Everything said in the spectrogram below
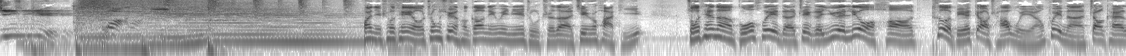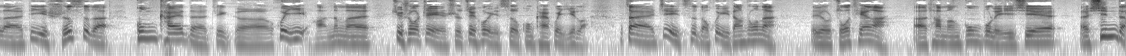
今日话题，欢迎收听由中讯和高宁为您主持的今日话题。昨天呢，国会的这个一月六号特别调查委员会呢，召开了第十次的公开的这个会议啊。那么据说这也是最后一次公开会议了。在这一次的会议当中呢，有昨天啊，呃，他们公布了一些呃新的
